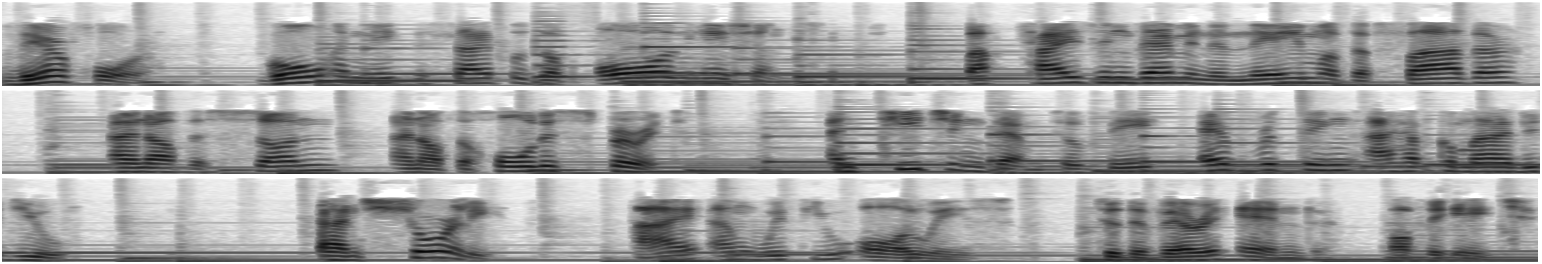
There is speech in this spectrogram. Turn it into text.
Therefore, go and make disciples of all nations, baptizing them in the name of the Father and of the Son and of the Holy Spirit, and teaching them to obey everything I have commanded you. And surely I am with you always to the very end of the age.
